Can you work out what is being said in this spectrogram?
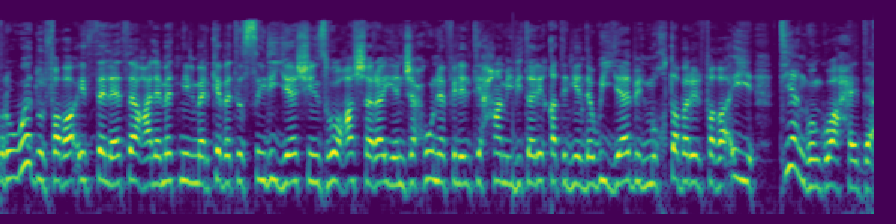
رواد الفضاء الثلاثة على متن المركبة الصينية شينزو عشرة ينجحون في الالتحام بطريقة يدوية بالمختبر الفضائي تيانغونغ واحد.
